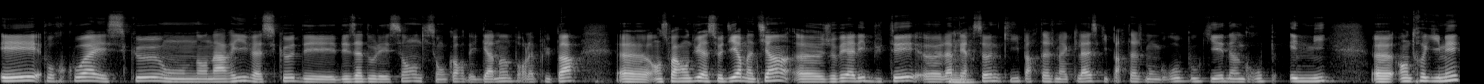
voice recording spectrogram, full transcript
et pourquoi est-ce qu'on en arrive à ce que des, adolescents, qui sont encore des gamins pour la plupart, euh, en soient rendus à se dire bah, tiens, euh, je vais aller buter euh, la mmh. personne qui partage ma classe, qui partage mon groupe ou qui est d'un groupe ennemi, entre guillemets.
